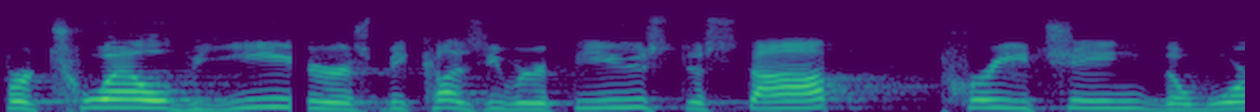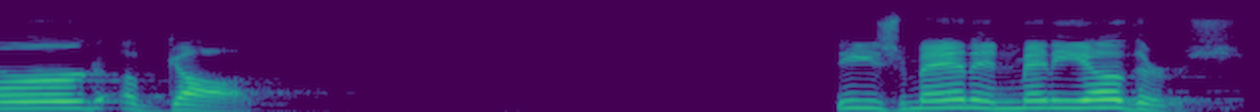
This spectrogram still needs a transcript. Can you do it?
for 12 years because he refused to stop preaching the Word of God. These men and many others,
